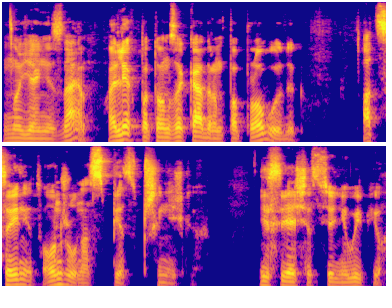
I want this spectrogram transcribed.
Ну, я не знаю. Олег потом за кадром попробует, так оценит. Он же у нас спец в пшеничках. Если я сейчас все не выпью.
